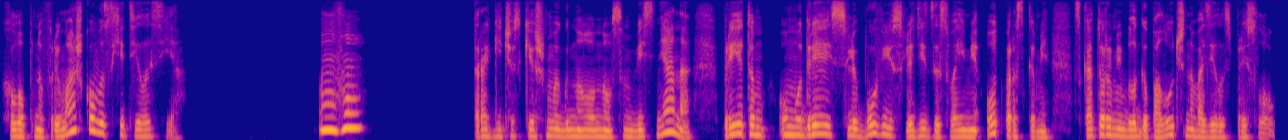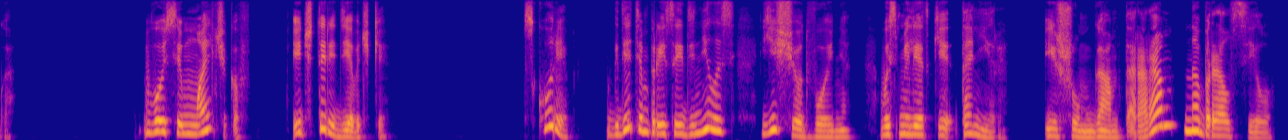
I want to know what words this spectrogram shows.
Хлопнув ремашку, восхитилась я. «Угу», Трагически шмыгнула носом Весняна, при этом умудряясь с любовью следить за своими отпрысками, с которыми благополучно возилась прислуга. «Восемь мальчиков и четыре девочки». Вскоре к детям присоединилась еще двойня, восьмилетки Таниры, и шум гам-тарарам набрал силу.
